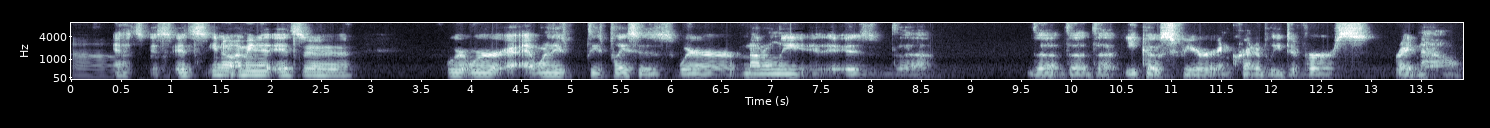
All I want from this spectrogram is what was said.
Um, Yeah, it's, it's it's you know I mean it, it's uh, we're we're at one of these these places where not only is the the the the ecosphere incredibly diverse right now,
